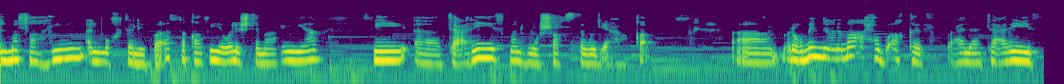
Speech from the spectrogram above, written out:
المفاهيم المختلفة الثقافية والاجتماعية في تعريف من هو الشخص ذوي الإعاقة. رغم أني أنا ما أحب أقف على تعريف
